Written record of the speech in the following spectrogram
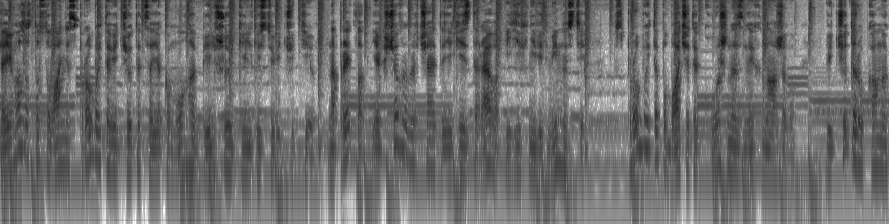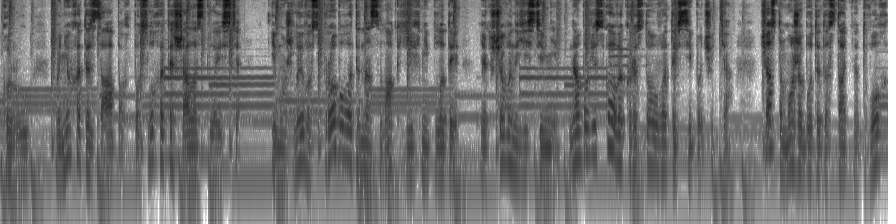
Для його застосування спробуйте відчути це якомога більшою кількістю відчуттів. Наприклад, якщо ви вивчаєте якісь дерева і їхні відмінності, спробуйте побачити кожне з них наживо, відчути руками кору, понюхати запах, послухати шелест листя і, можливо, спробувати на смак їхні плоди якщо вони їстівні. Не обов'язково використовувати всі почуття. Часто може бути достатньо двох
